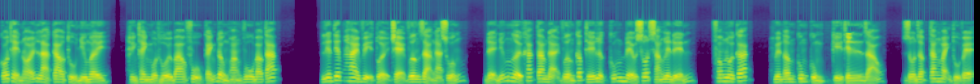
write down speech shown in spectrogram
có thể nói là cao thủ như mây, hình thành một hồi bao phủ cánh đồng hoang vu bao táp. Liên tiếp hai vị tuổi trẻ vương giả ngã xuống, để những người khác tam đại vương cấp thế lực cũng đều sốt sáng lên đến, phong lôi các, huyền âm cung cùng kỳ thiên giáo, dồn dập tăng mạnh thủ vệ,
